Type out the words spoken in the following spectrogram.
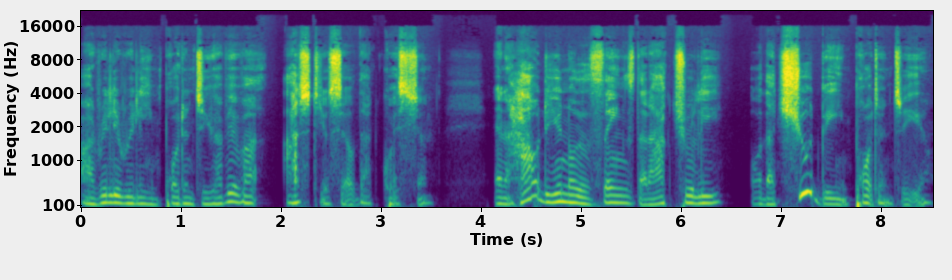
are really, really important to you? Have you ever asked yourself that question? And how do you know the things that actually or that should be important to you?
